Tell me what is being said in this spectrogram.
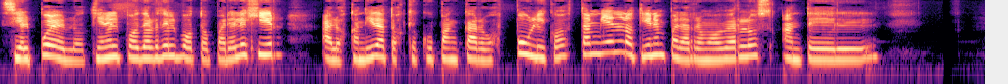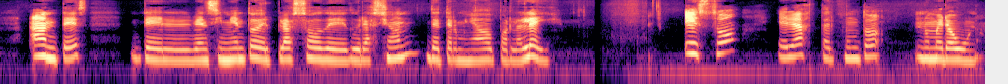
Si el pueblo tiene el poder del voto para elegir a los candidatos que ocupan cargos públicos, también lo tienen para removerlos antes del vencimiento del plazo de duración determinado por la ley. Eso era hasta el punto número uno.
